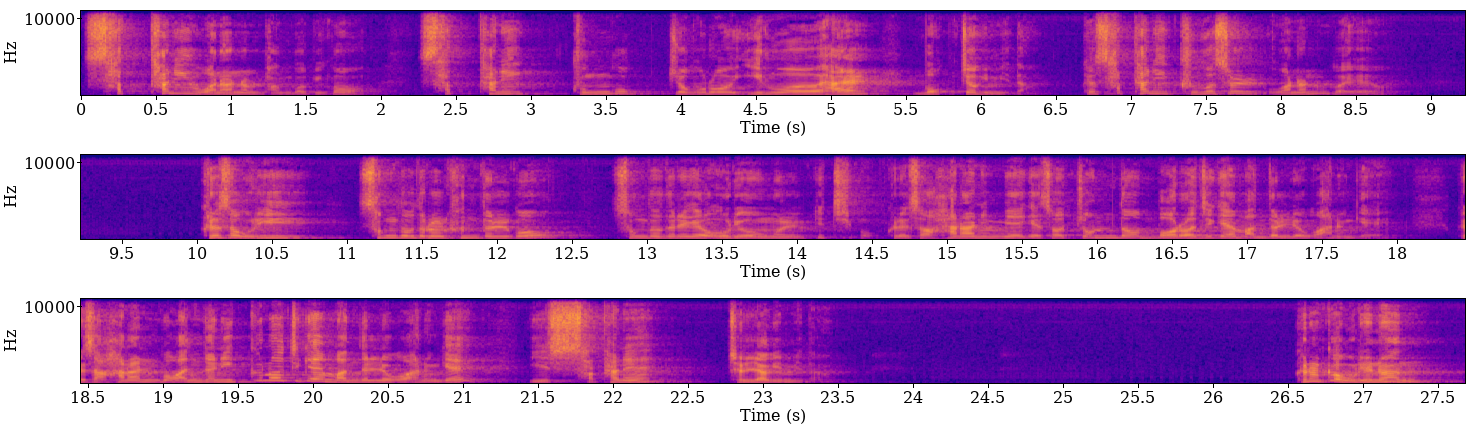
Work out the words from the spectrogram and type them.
사탄이 원하는 방법이고 사탄이 궁극적으로 이루어야 할 목적입니다. 그래서 사탄이 그것을 원하는 거예요. 그래서 우리 성도들을 흔들고 성도들에게 어려움을 끼치고 그래서 하나님에게서 좀 더 멀어지게 만들려고 하는 게 그래서 하나님과 완전히 끊어지게 만들려고 하는 게 이 사탄의 전략입니다. 그러니까 우리는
